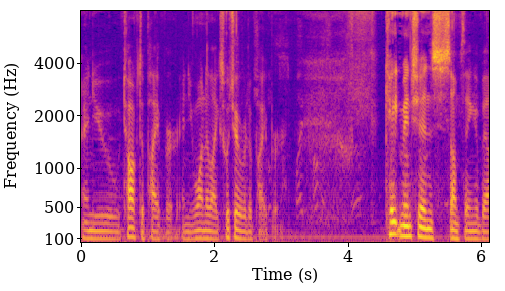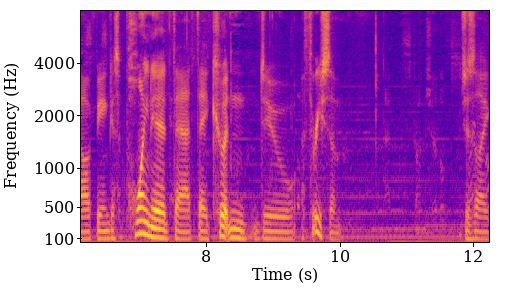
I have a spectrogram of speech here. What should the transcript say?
and you talk to Piper, and you want to like switch over to Piper, Cait mentions something about being disappointed that they couldn't do a threesome, which is like,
